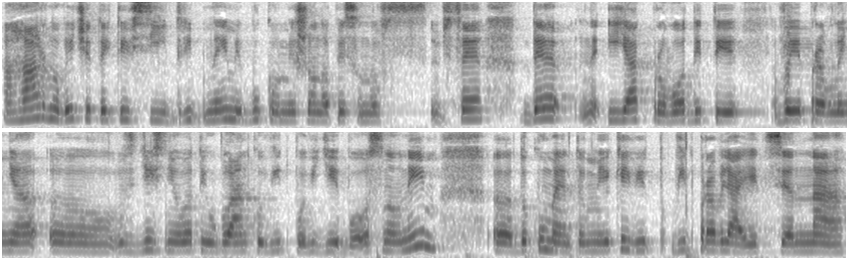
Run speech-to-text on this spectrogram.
а гарно вичитайте всі дрібними буквами, що написано все, де і як проводити виправлення, е, здійснювати у бланку відповіді, бо основним е, документом, який відправляється на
